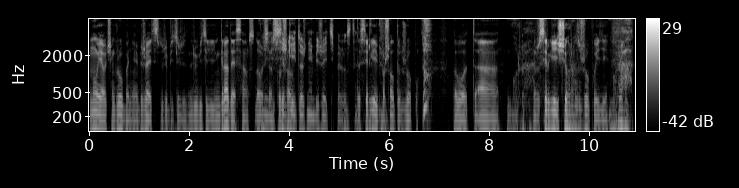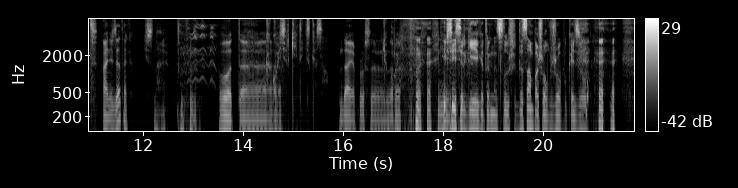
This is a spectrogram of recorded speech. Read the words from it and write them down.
Ну, я очень грубо, не обижайтесь, любители, любители Ленинграда, я сам с удовольствием И слушал. Сергей, тоже не обижайтесь, пожалуйста. Да, Сергей, пошел ты в жопу. Вот, а... Мурат. Сергей, еще раз в жопу иди. Мурат. А, нельзя так? Не знаю. Вот. а, Какой Сергей ты не сказал? Да, я просто... И все Сергеи, которые нас слушают. Да сам пошел в жопу, козел.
